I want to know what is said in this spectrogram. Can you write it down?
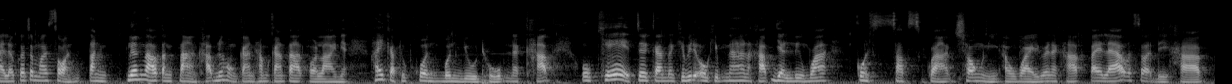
น์แล้วก็จะมาสอนเรื่องราวต่างๆครับเรื่องของการทำการตลาดออนไลน์เนี่ยให้กับทุกคนบน YouTube นะครับโอเค เจอกันในคลิปวิดีโอคลิปหน้านะครับอย่าลืมว่ากด subscribe ช่องนี้เอาไว้ด้วยนะครับ ไปแล้วสวัสดีครับ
